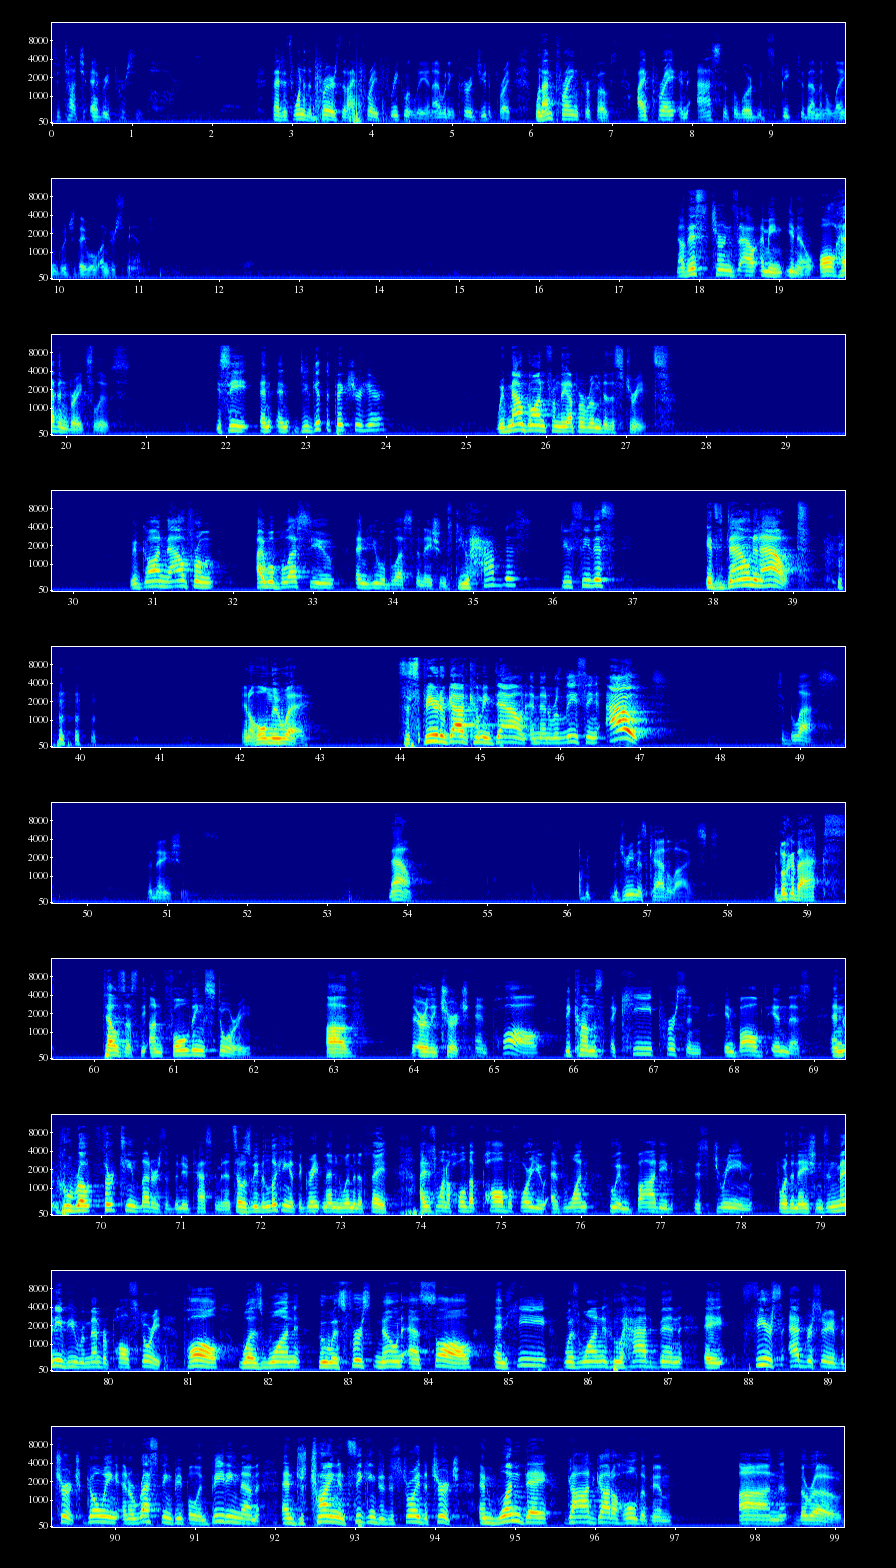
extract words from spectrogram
to touch every person's heart. in fact, it's one of the prayers that I pray frequently, and I would encourage you to pray. When I'm praying for folks, I pray and ask that the Lord would speak to them in a language they will understand. Now, this turns out, I mean, you know, all heaven breaks loose. You see, and, and do you get the picture here? We've now gone from the upper room to the streets. We've gone now from I will bless you and you will bless the nations. Do you have this? Do you see this? It's down and out in a whole new way. It's the Spirit of God coming down and then releasing out to bless the nations. Now, the, the dream is catalyzed. The book of Acts tells us the unfolding story of the early church. And Paul becomes a key person involved in this and who wrote 13 letters of the New Testament. And so, as we've been looking at the great men and women of faith, I just want to hold up Paul before you as one who embodied this dream for the nations. And many of you remember Paul's story. Paul was one who was first known as Saul, and he was one who had been a fierce adversary of the church, going and arresting people and beating them and just trying and seeking to destroy the church. And one day, God got a hold of him on the road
